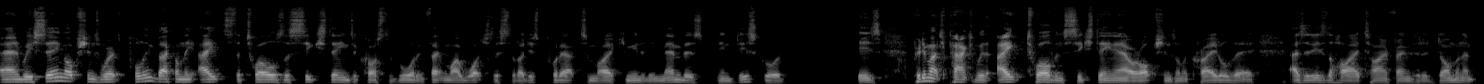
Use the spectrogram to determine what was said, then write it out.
And we're seeing options where it's pulling back on the eights, the 12s, the 16s across the board. In fact, my watch list that I just put out to my community members in Discord is pretty much packed with 8, 12, and 16 hour options on the cradle there, as it is the higher time frames that are dominant.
